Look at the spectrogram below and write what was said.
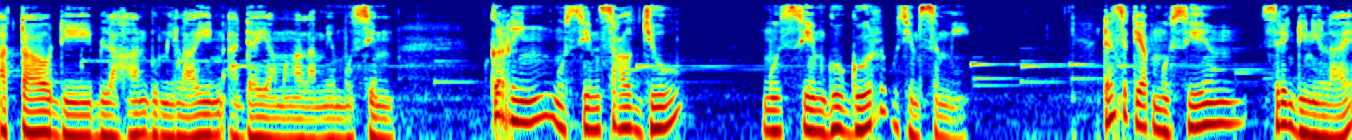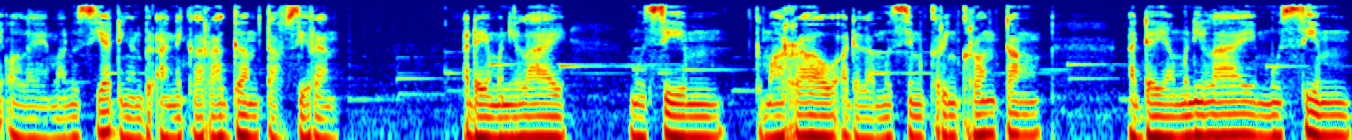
atau di belahan bumi lain ada yang mengalami musim kering, musim salju, musim gugur, musim semi. Dan setiap musim sering dinilai oleh manusia dengan beraneka ragam tafsiran. Ada yang menilai musim kemarau adalah musim kering kerontang. Ada yang menilai musim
